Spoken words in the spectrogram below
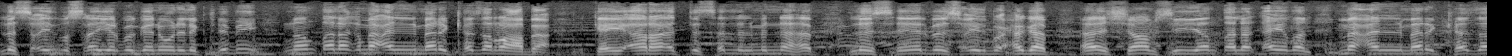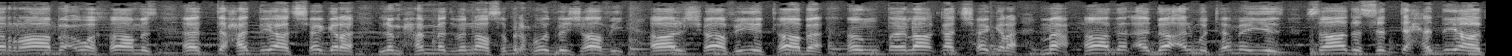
لسعيد بصغير بن قانون الكتبي. ننطلق مع المركز الرابع. كي أرى التسلل من نهب لسهيل بن سعيد بو حقب. الشامسي ينطلق أيضا مع المركز الرابع وخامس. التحديات شقرة لمحمد بن ناصر بن حمود بن شافي. آل شافي يتابع انطلاقة شقرة مع هذا الأداء المتميز. سادس التحديات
